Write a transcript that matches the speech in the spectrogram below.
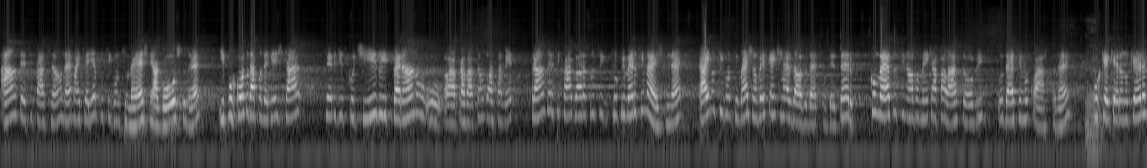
a antecipação, né, mas seria para o segundo semestre, em agosto, né, e por conta da pandemia está sendo discutido e esperando o, a aprovação do orçamento para antecipar agora para o primeiro semestre, né. Aí no segundo semestre, uma vez que a gente resolve o décimo terceiro, começa-se novamente a falar sobre o décimo quarto, né? É. Porque, queira ou não queira,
